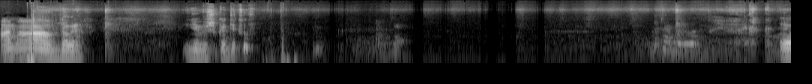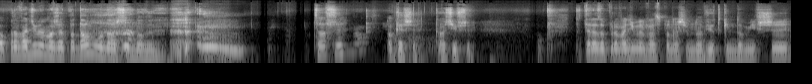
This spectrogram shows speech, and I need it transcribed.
Am, am, dobra. Idziemy szukać diaksów? Ej, oprowadzimy może po domu naszym nowym. Co wszy? No. Okeszy, to ociwszy. To teraz oprowadzimy was po naszym nowiutkim domiwszy.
